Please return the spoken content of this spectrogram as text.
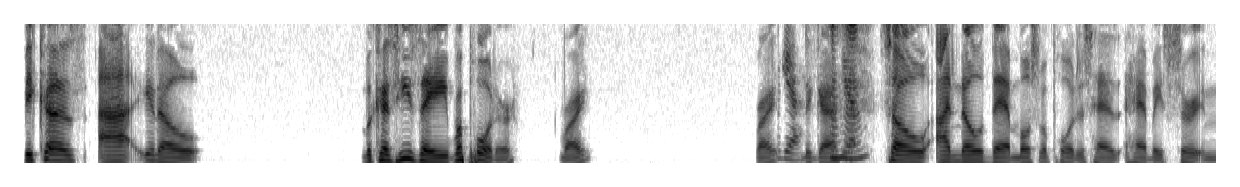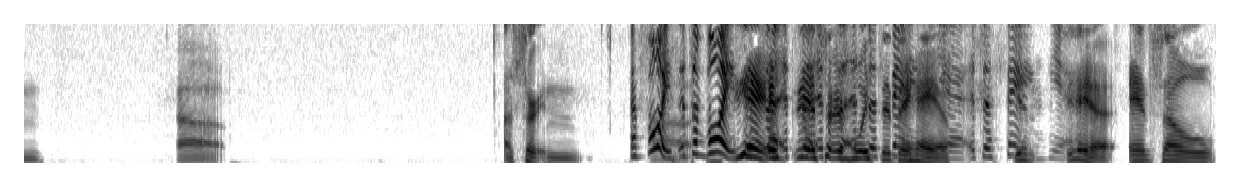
because I, you know, because he's a reporter, right? Right? Yeah. The guy. Yeah. So I know that most reporters has have a certain uh a certain a voice. It's a voice. yeah, it's a, it's- yeah, a, certain a- voice a that they have. Yeah, it's a thing. kn- Yeah. yeah. And so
